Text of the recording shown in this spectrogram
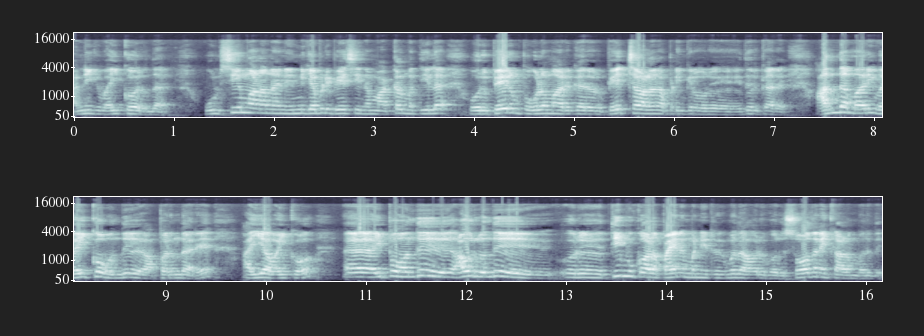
அன்னைக்கு வைகோ இருந்தார். உன் சீமானன் இன்னைக்கு எப்படி பேசி நம்ம மக்கள் மத்தியில் ஒரு பேரும் புகழமாக இருக்கார் ஒரு பேச்சாளர் அப்படிங்கிற ஒரு இது இருக்கார். அந்த மாதிரி வைகோ வந்து அப்போ இருந்தார். ஐயா வைகோ இப்போ வந்து அவர் வந்து ஒரு திமுகவில் பயணம் பண்ணிட்டு இருக்கும்போது அவருக்கு ஒரு சோதனை காலம் வருது.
